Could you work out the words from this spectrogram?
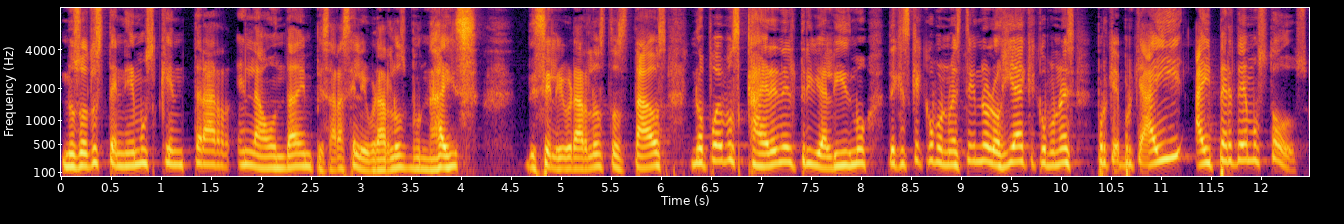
Nosotros tenemos que entrar en la onda de empezar a celebrar los bunais, de celebrar los tostados. No podemos caer en el trivialismo de que es que como no es tecnología, de que como no es, porque, porque ahí, ahí perdemos todos.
